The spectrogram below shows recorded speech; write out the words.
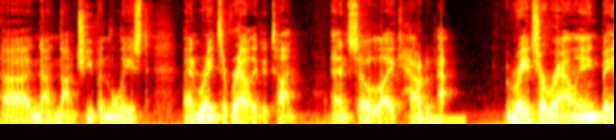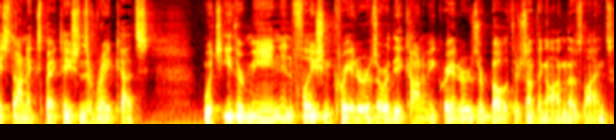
uh, not not cheap in the least. And rates have rallied a ton. And so, like, how did rates are rallying based on expectations of rate cuts, which either mean inflation craters or the economy craters or both or something along those lines.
